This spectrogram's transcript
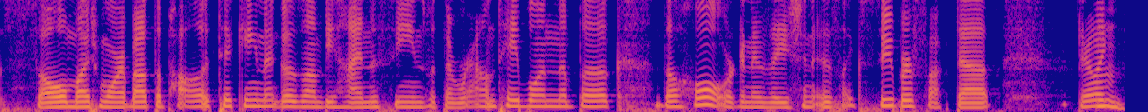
so much more about the politicking that goes on behind the scenes with the round table in the book. The whole organization is like super fucked up. They're like Mm.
